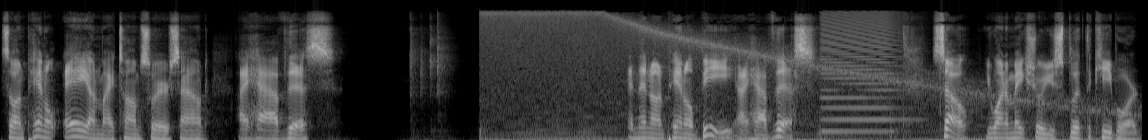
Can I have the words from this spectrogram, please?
So on panel A on my Tom Sawyer sound, I have this. And then on panel B, I have this. So you want to make sure you split the keyboard.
